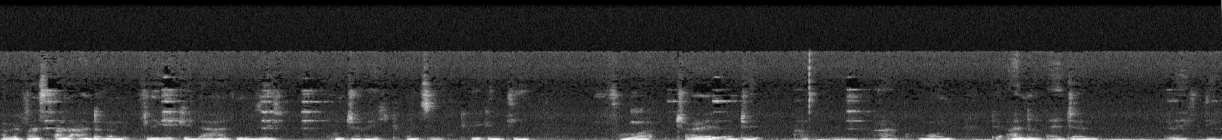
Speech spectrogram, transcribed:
Aber fast alle anderen Pflegekinder hatten sich Unterricht und sie gegen die Vorteil und den Argwohn der anderen Eltern berechtigt.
